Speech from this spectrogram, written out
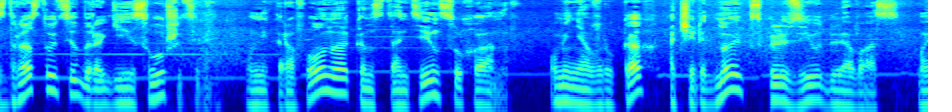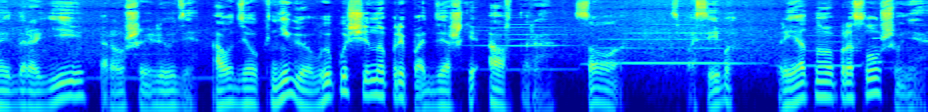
Здравствуйте, дорогие слушатели! У микрофона Константин Суханов. У меня в руках очередной эксклюзив для вас, мои дорогие, хорошие люди. Аудиокнига выпущена при поддержке автора. Соло. Спасибо. Приятного прослушивания.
